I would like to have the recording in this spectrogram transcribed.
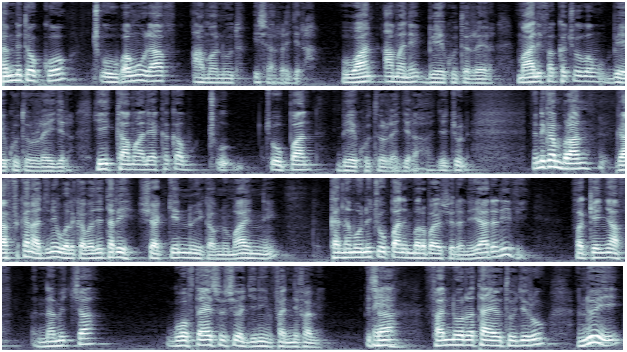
Namni tokko cuuphamuudhaaf amanuutu isarra jira. Waan amane beekuutu irreera. Maaliif akka cuuphamu beekuutu irree jira. Hiikkaa maalii akka qabu. Cuuphaan beekuutu irra jira jechuudha. Inni kan biraan gaaffii kanaa wajjin wal qabatee tarii shakkiin nuyi qabnu maa inni kan namoonni cuuphaan hin barbaachisu jedhanii yaadaniifi fakkeenyaaf namicha gooftaa yesuusii wajjin hin fannifame. Isa fannoo irra taa'etu jiru nuyi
